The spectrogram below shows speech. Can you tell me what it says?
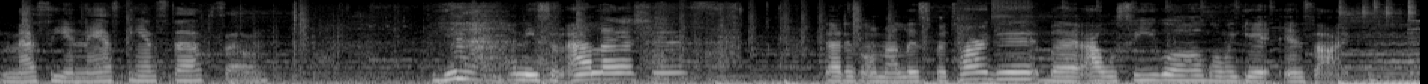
messy and nasty and stuff. So, yeah, I need some eyelashes that is on my list for Target, but I will see you all when we get inside.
